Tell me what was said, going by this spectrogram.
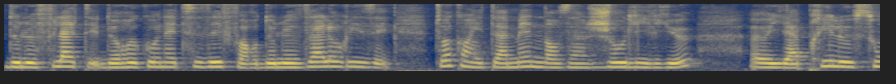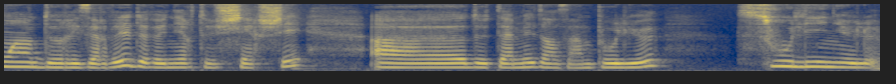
De le flatter, de reconnaître ses efforts, de le valoriser. Toi, quand il t'amène dans un joli lieu, euh, il a pris le soin de réserver, de venir te chercher. de t'amener dans un beau lieu, souligne-le,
